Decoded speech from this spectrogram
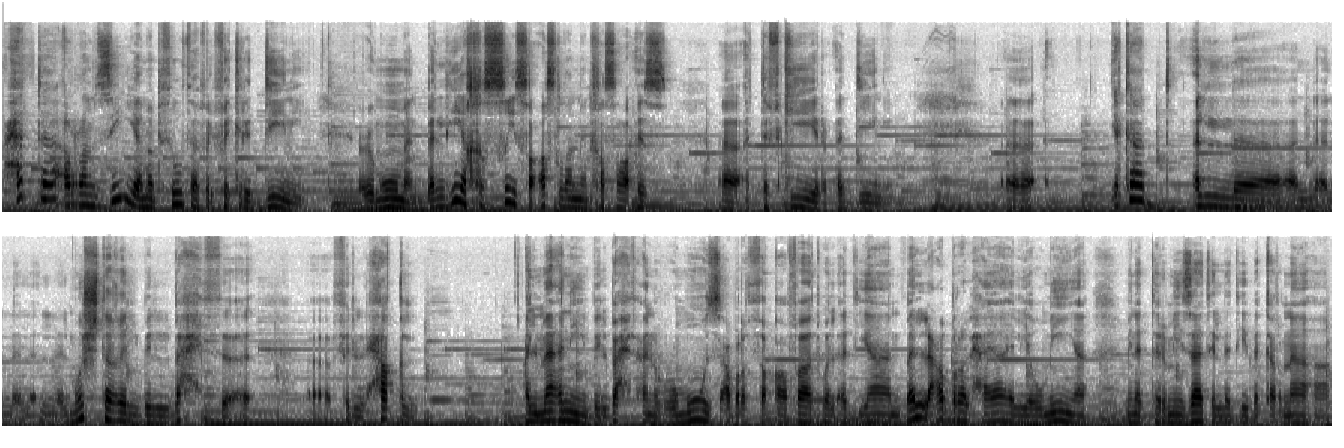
حتى الرمزية مبثوثة في الفكر الديني عموما بل هي خصيصة أصلا من خصائص آه، التفكير الديني. آه، يكاد المشتغل بالبحث آه، في الحقل المعني بالبحث عن الرموز عبر الثقافات والأديان بل عبر الحياة اليومية من الترميزات التي ذكرناها.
